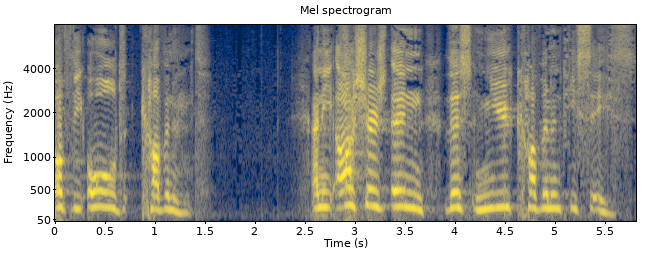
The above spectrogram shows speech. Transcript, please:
of the old covenant. And he ushers in this new covenant, he says.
